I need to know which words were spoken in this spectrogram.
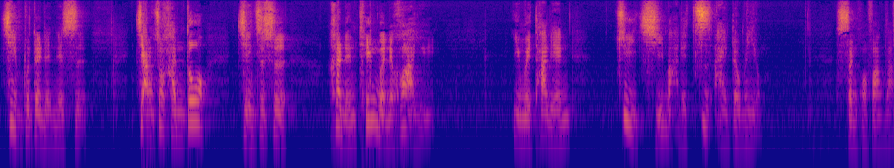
见不得人的事，讲出很多简直是骇人听闻的话语，因为他连最起码的自爱都没有，生活放荡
